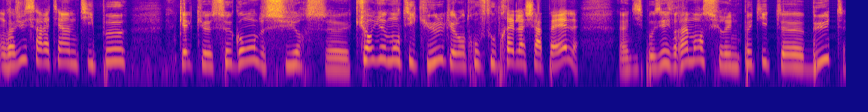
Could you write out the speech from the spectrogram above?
on va juste s'arrêter un petit peu quelques secondes sur ce curieux monticule que l'on trouve tout près de la chapelle, hein, disposé vraiment sur une petite euh, butte.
